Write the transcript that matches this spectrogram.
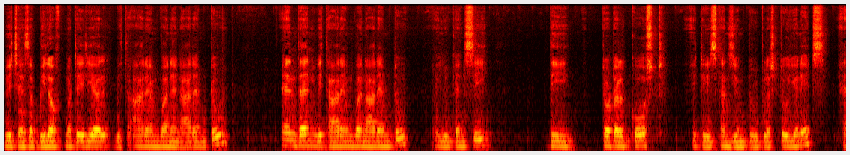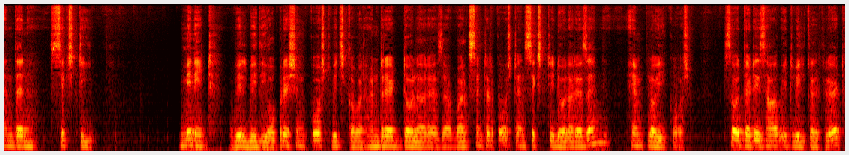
which has a bill of material with rm1 and rm2 and then with rm1 rm2 you can see the total cost. It is consumed 2 plus 2 units. And then 60 minute will be the operation cost which cover $100 as a work center cost and $60 as an employee cost. So that is how it will calculate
